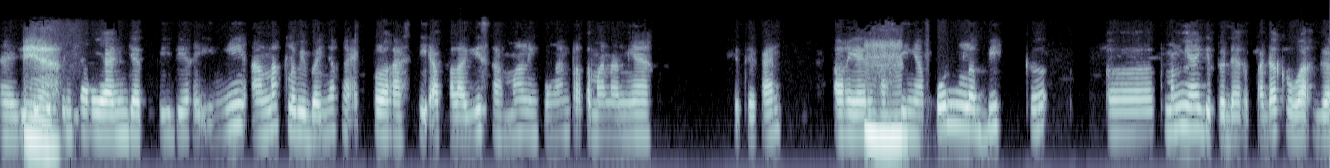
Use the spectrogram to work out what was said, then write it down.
Nah, jadi di Iya. pencarian jati diri ini anak lebih banyak ngeksplorasi apalagi sama lingkungan pertemanannya gitu kan. Orientasinya pun lebih ke eh, temennya gitu daripada keluarga.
